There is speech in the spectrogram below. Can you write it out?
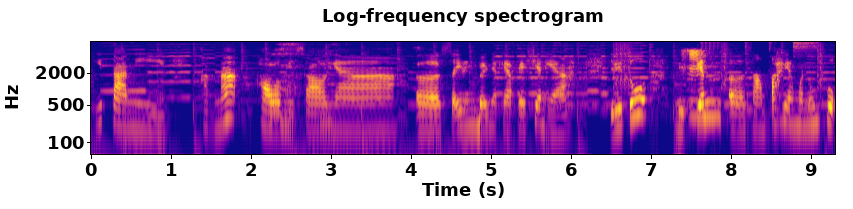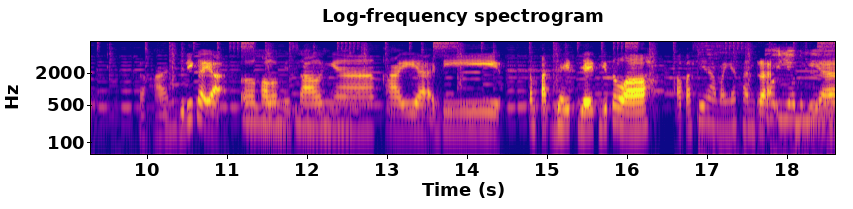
kita nih. Karena kalau Wah, misalnya eh, seiring banyaknya fashion ya, jadi tuh bikin eh, sampah yang menumpuk. ya kan? Jadi kayak eh, kalau Hmm, misalnya kayak di tempat jahit-jahit gitu loh apa sih namanya Sandra? Oh iya bener. Iya.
